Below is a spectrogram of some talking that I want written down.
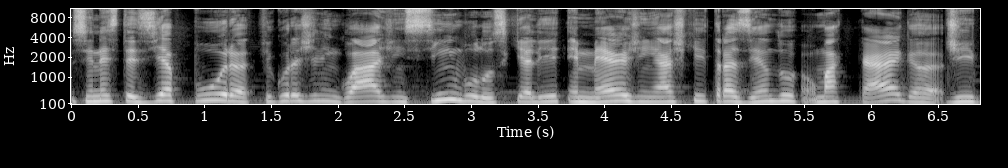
Sinestesia pura, figuras de linguagem, símbolos que ali emergem, acho que trazendo uma carga de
